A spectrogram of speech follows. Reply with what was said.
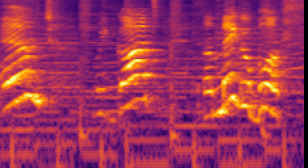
And we got a Mega Bloks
